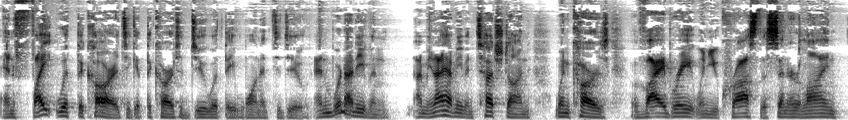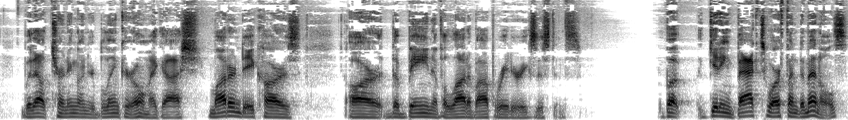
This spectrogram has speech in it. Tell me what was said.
and fight with the car to get the car to do what they want it to do. And we're not even, I mean, I haven't even touched on when cars vibrate when you cross the center line without turning on your blinker. Oh my gosh. Modern day cars are the bane of a lot of operator existence. But getting back to our fundamentals,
